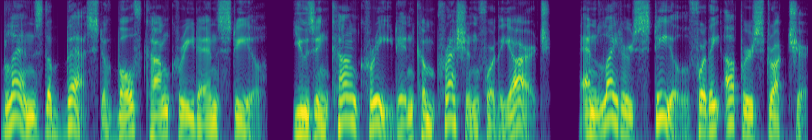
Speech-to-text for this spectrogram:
blends the best of both concrete and steel, using concrete in compression for the arch and lighter steel for the upper structure.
